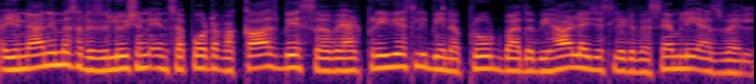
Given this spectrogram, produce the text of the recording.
A unanimous resolution in support of a caste based survey had previously been approved by the Bihar Legislative Assembly as well.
